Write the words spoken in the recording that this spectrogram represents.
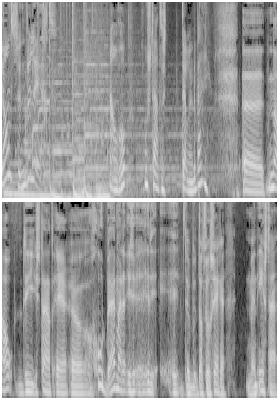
Jansen belegt. Nou Rob, hoe staat de teller erbij? Uh, nou, die staat er uh, goed bij. Maar er is, uh, dat wil zeggen, mijn eerste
